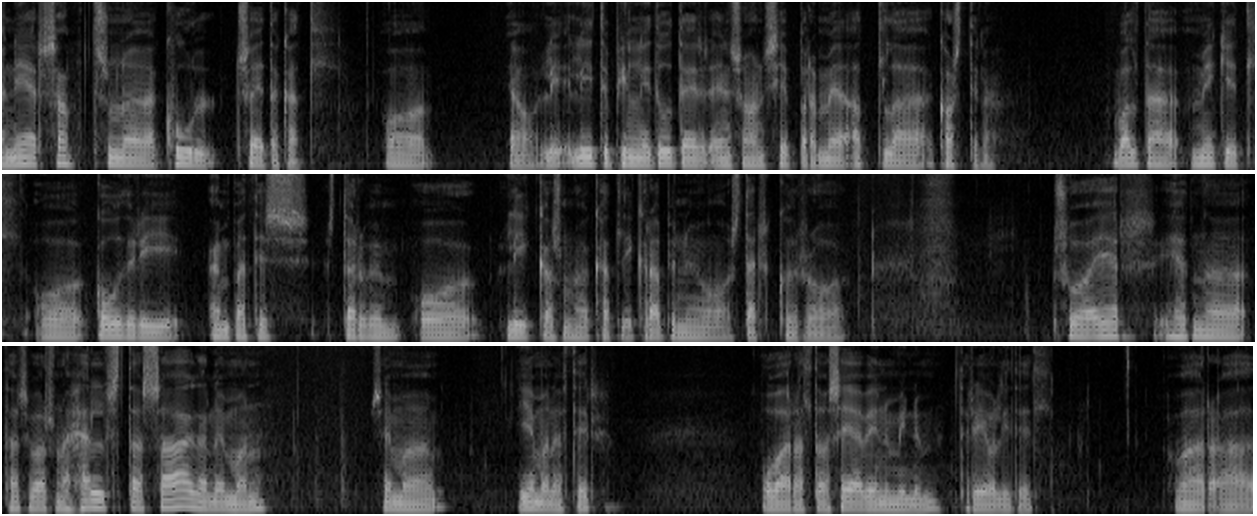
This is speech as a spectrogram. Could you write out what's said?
en er samt svona cool sveitakall og já, lítur pínlít út eins og hann sé bara með alla kostina. Valda mikill og góður í embatisstörfum og líka svona kall í krabinu og sterkur og svo er hérna það sem var svona helsta sagan um hann sem að ég man eftir og var alltaf að segja vinum mínum þegar ég var lítill var að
